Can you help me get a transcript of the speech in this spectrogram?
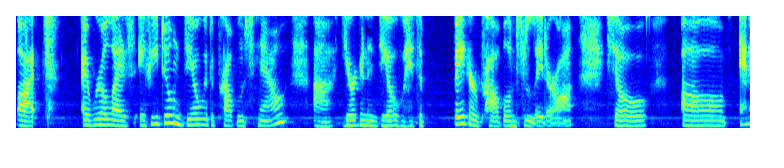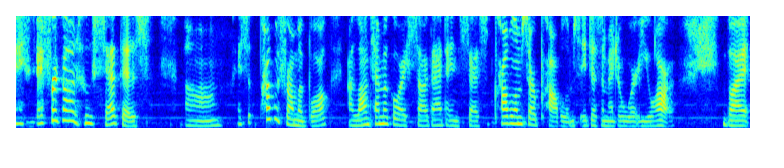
but I realize if you don't deal with the problems now, uh, you're gonna deal with the bigger problems later on. So Uh, and I, I forgot who said this. Uh, it's probably from a book. A long time ago, I saw that and it says problems are problems. It doesn't matter where you are. But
